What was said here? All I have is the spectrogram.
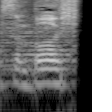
That's some bullshit.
